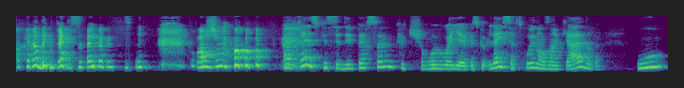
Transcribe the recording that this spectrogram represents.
envers des personnes aussi. Franchement. Après, est-ce que c'est des personnes que tu revoyais? Parce que là, il s'est retrouvé dans un cadre où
